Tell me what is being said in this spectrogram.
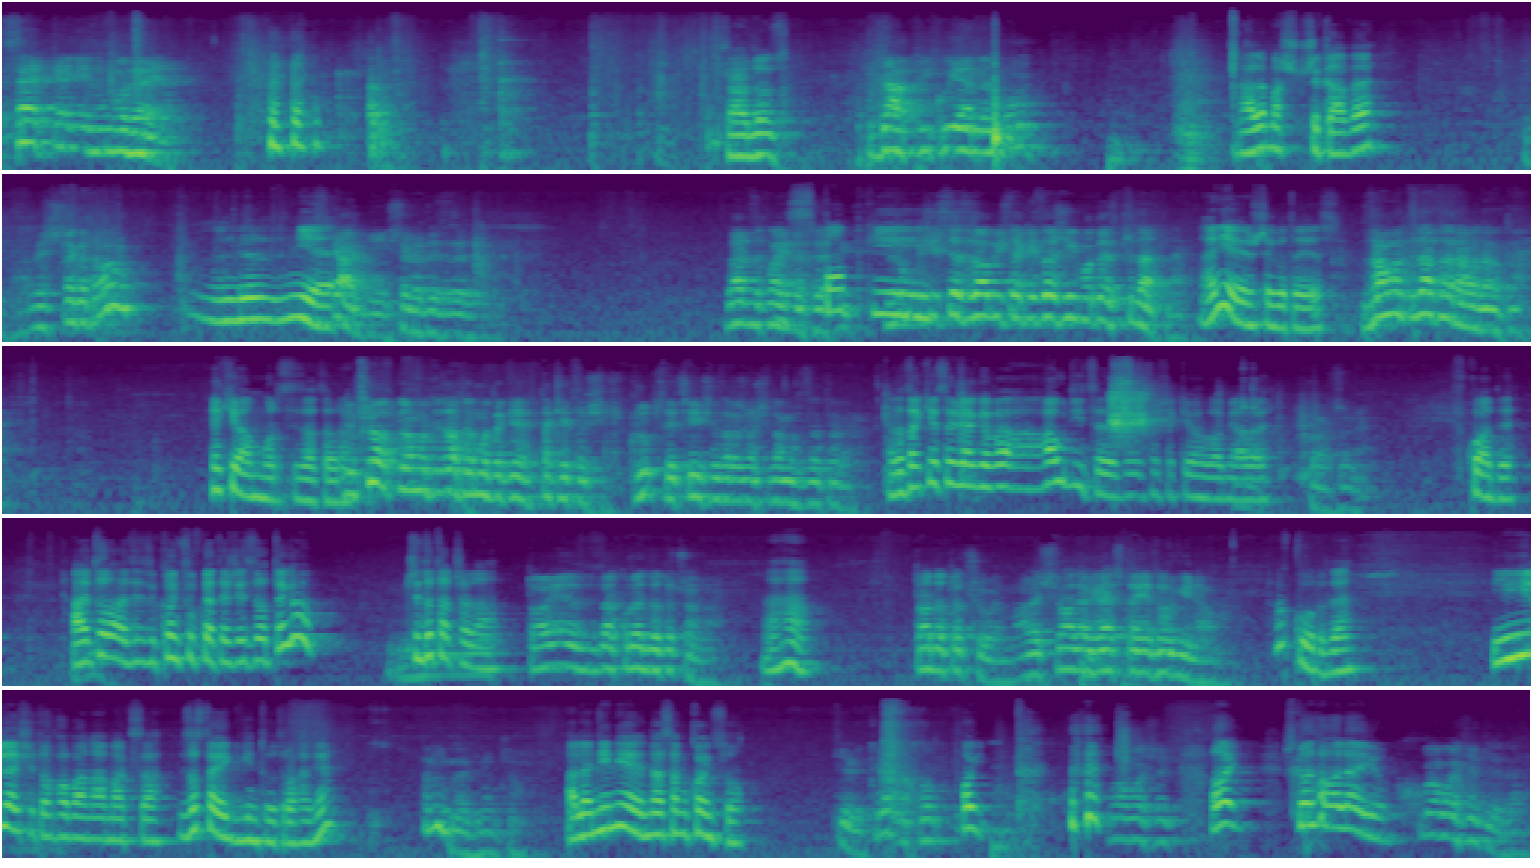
Setkę nie złudzenia. Sados. Zaaplikujemy mu. Ale masz szczykawę? Wiesz czego to mam? L- Nie. Zgadnij, z czego to jest zrobione. Bardzo fajne Z pompki- Musisz sobie zrobić takie coś, bo to jest przydatne. A nie wiem z czego to jest. Z amortyzatora dał to. Jakiego amortyzatora? W środku amortyzator ma takie, takie coś. Grubsze, cieńsze, w zależności od amortyzatora. A to takie coś jak w Audice coś takiego chyba miały. Patrz. Wkłady. Ale to, a to końcówka też jest od tego? Czy dotaczona? To jest akurat dotoczone. Aha. To dotoczyłem, ale środek reszta jest oryginał. O kurde. I ile się to chowa na maksa? Zostaje gwintu trochę, nie? To nie ma gwintu. Ale nie, nie, na sam końcu. Tylko, a chłop- Oj, chłowa się, oj, szkoda oleju. chłowa się tyle.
